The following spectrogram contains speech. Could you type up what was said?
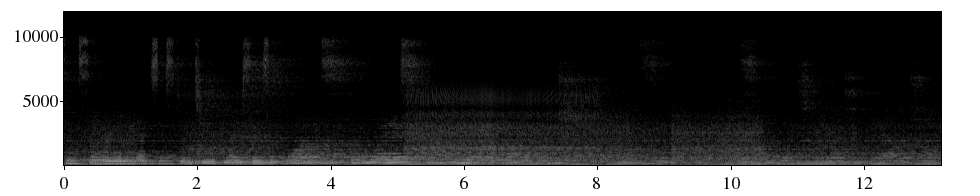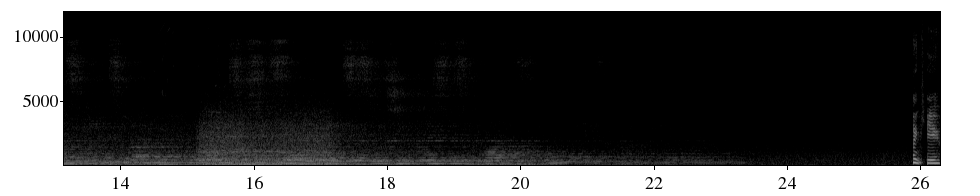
sensorially exist in two places Thank you.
